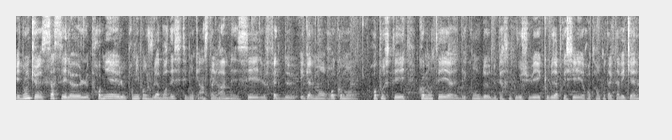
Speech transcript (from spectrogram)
Et donc euh, ça c'est le, premier, le premier point que je voulais aborder, c'était donc Instagram, c'est le fait de également reposter, commenter euh, des comptes de, personnes que vous suivez, que vous appréciez, rentrer en contact avec elles.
